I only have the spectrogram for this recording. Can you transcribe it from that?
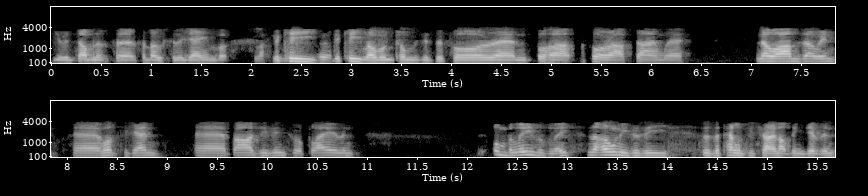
you were dominant for, for most of the game, but Lucky the key the key moment comes just before um, before half, before half time where no arms Owen uh, once again uh, barges into a player and unbelievably not only does he does the penalty try not been given,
